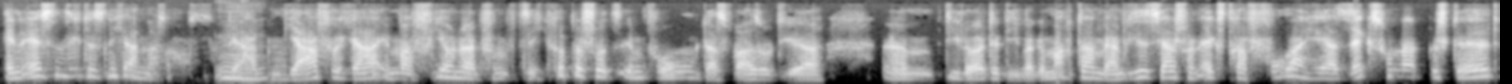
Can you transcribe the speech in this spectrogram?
In Essen sieht es nicht anders aus. Wir hatten Jahr für Jahr immer 450 Grippeschutzimpfungen. Das war so der ähm, die Leute, die wir gemacht haben. Wir haben dieses Jahr schon extra vorher 600 bestellt.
